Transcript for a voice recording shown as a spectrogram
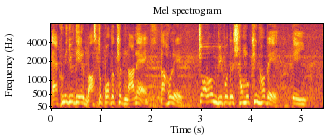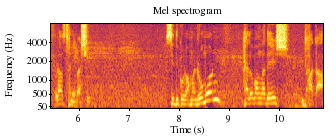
এখনই যদি এর বাস্তব পদক্ষেপ না নেয়, তাহলে চরম বিপদের সম্মুখীন হবে এই রাজধানীবাসী। সিদ্দিকুর রহমান, রোমন, হ্যালো বাংলাদেশ, ঢাকা।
